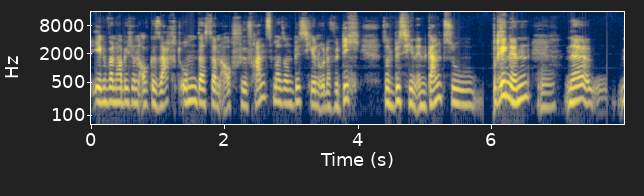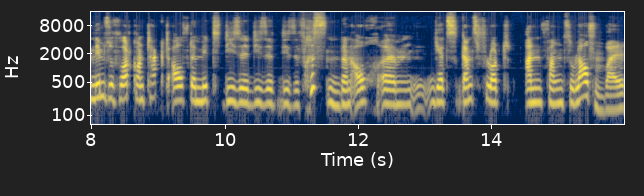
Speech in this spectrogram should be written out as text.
irgendwann habe ich dann auch gesagt, um das dann auch für Franz mal so ein bisschen oder für dich so ein bisschen in Gang zu bringen, mhm. ne, nimm sofort Kontakt auf, damit diese, diese, diese Fristen dann auch ähm, jetzt ganz flott anfangen zu laufen, weil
